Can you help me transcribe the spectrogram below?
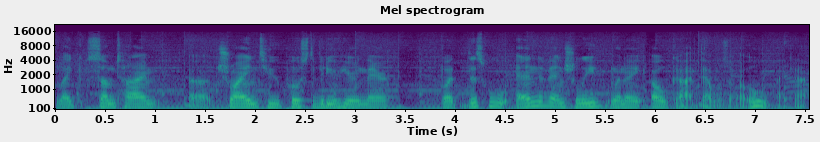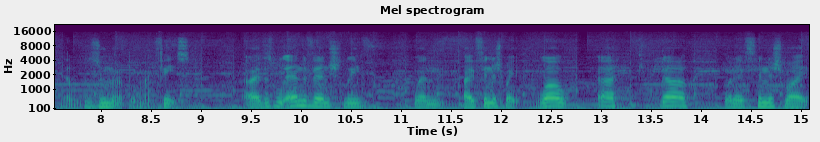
like sometime uh, trying to post a video here and there but this will end eventually when I oh god that was oh my god that was a zoom up on my face. Uh, this will end eventually when I finish my whoa uh, no when I finish my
